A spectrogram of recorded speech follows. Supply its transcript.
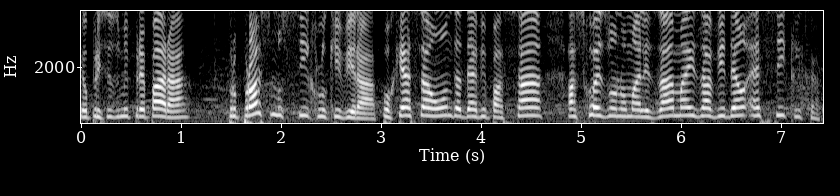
eu preciso me preparar para o próximo ciclo que virá, porque essa onda deve passar, as coisas vão normalizar, mas a vida é, é cíclica.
